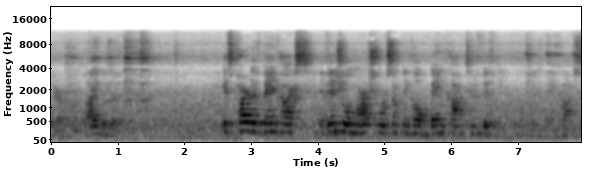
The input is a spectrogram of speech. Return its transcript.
their own livelihood. It's part of Bangkok's eventual march towards something called Bangkok 250, which is Bangkok's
